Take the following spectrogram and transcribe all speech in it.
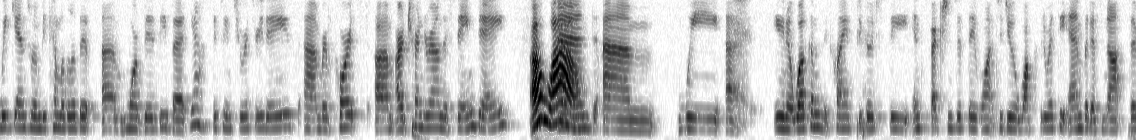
weekends when we become a little bit um, more busy, but yeah, between two or three days. Um, reports um, are turned around the same day, Oh wow! and um, we. Uh, you know, welcome the clients to go to the inspections if they want to do a walkthrough at the end. But if not, the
